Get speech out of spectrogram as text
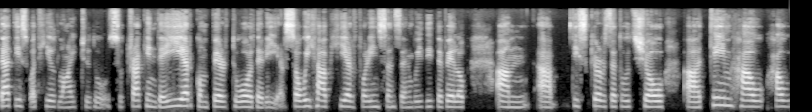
that is what he would like to do. So tracking the year compared to other years. So we have here, for instance, and we did develop um, uh, these curves that would show uh, team how how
